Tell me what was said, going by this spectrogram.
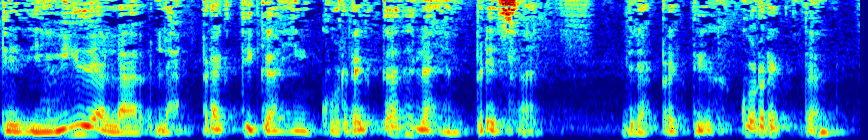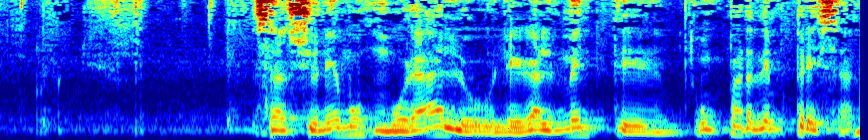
que divida la, las prácticas incorrectas de las empresas de las prácticas correctas, sancionemos moral o legalmente un par de empresas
